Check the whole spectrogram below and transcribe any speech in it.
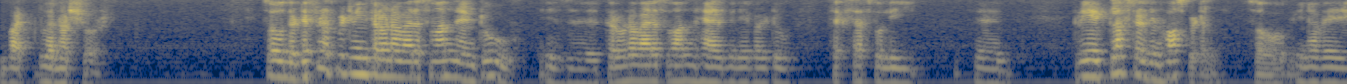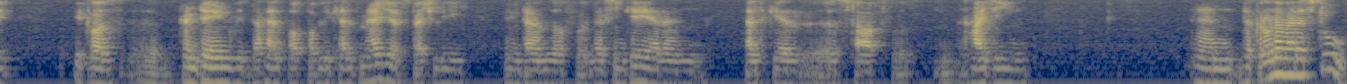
but we are not sure. So the difference between coronavirus 1 and 2 is uh, coronavirus 1 has been able to successfully create clusters in hospital. So in a way, it was uh, contained with the help of public health measures, especially in terms of uh, nursing care and healthcare uh, staff uh, hygiene. And the coronavirus 2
